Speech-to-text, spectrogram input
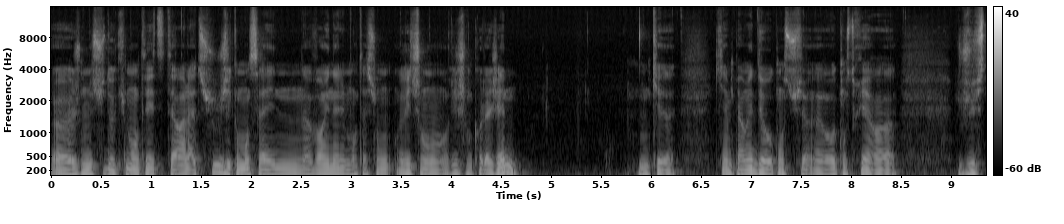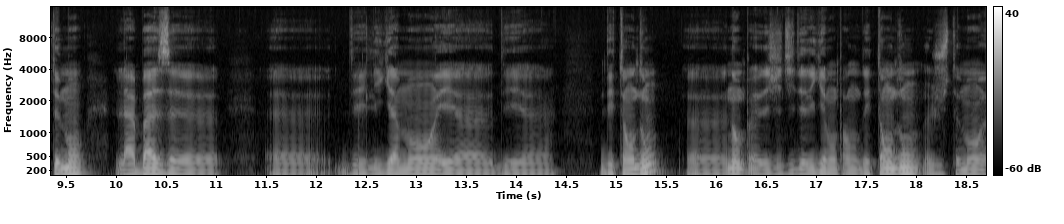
je me suis documenté etc. là-dessus. J'ai commencé à avoir une alimentation riche en, riche en collagène. Donc, qui va me permettre de reconstruire, reconstruire justement la base des ligaments et euh, des, des tendons. non, j'ai dit des ligaments, pardon, des tendons justement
